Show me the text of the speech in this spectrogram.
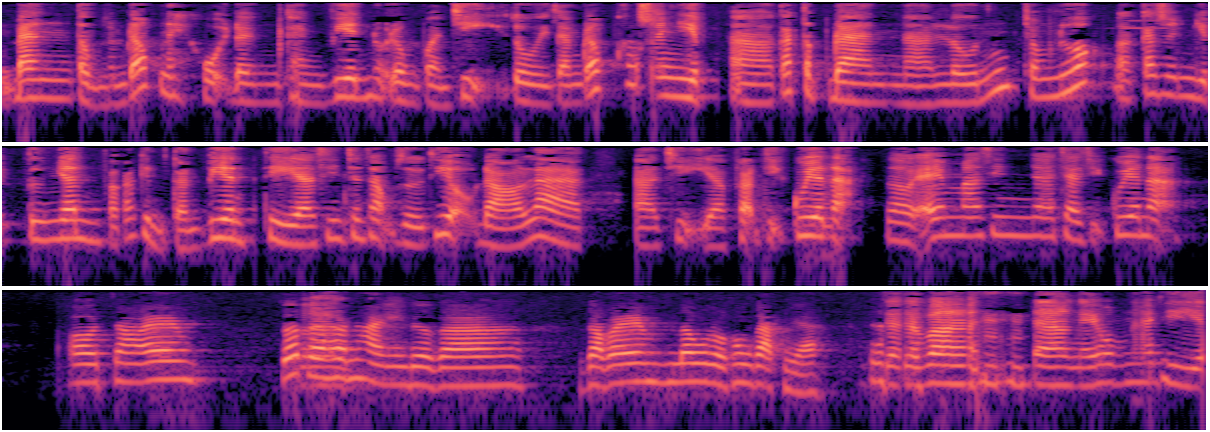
ban tổng giám đốc này hội đồng thành viên hội đồng quản trị rồi giám đốc các doanh nghiệp à, các tập đoàn à, lớn trong nước các doanh nghiệp tư nhân và các kiểm toán viên. Thì à, xin trân trọng giới thiệu đó là à, chị phạm thị quyên ạ. Rồi em à, xin chào chị quyên ạ. Ờ, chào em. Rất là vâng. hân hạnh được à, gặp em lâu rồi không gặp nhỉ Dạ vâng, à, ngày hôm nay thì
